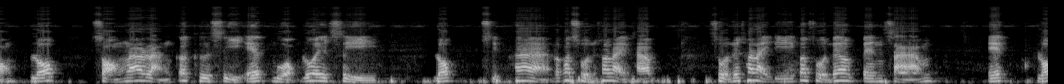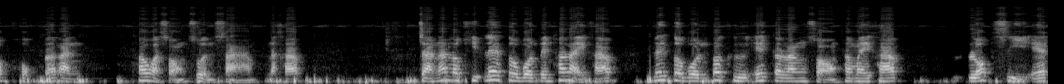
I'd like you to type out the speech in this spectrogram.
2ลบ2หน้าหลังก็คือ 4x บวกด้วย 4 ลบ 15 แล้วก็ส่วนเท่าไหร่ครับ ส่วนด้วยเท่าไหร่ดี ก็ส่วนด้วยเป็น 3x ลบ6แล้วกันเท่ากับ2ส่วน3นะครับ จากนั้นเราคิดเลขตัวบนเป็นเท่าไหร่ครับ เลขตัวบนก็คือ x กำลังสองทำไมครับลบ 4x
